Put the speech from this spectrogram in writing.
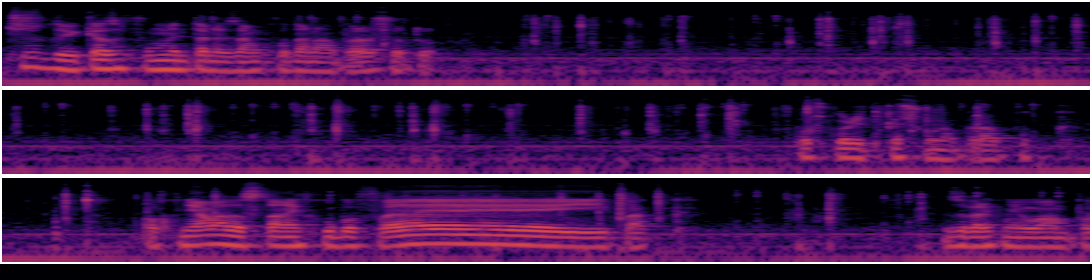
Често да ви каза в момента не знам какво да направя, защото... По-скоро и така ще го направя пък. Ох, няма да стане хубав. Ей, пак. Забрахме лампа.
